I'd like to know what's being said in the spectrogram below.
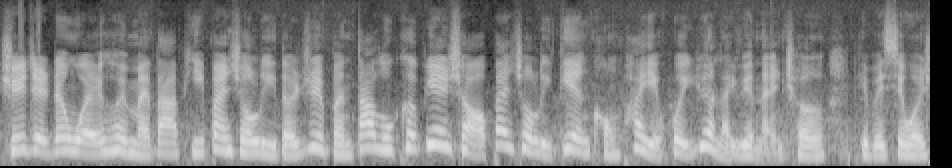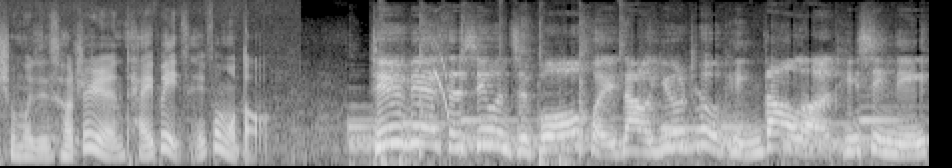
学者认为，会买大批伴手礼的日本大陆客变少，伴手礼店恐怕也会越来越难撑。台北新闻数目的曹志人台北采访报道。TVBS 新闻直播回到 YouTube 频道了，提醒您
